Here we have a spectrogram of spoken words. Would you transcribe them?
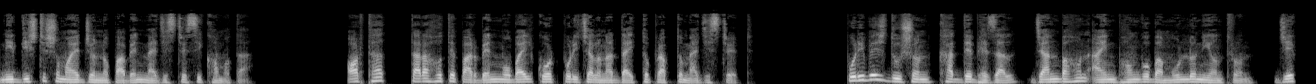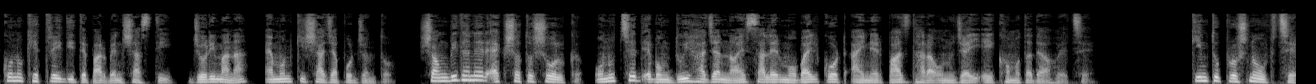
নির্দিষ্ট সময়ের জন্য পাবেন ম্যাজিস্ট্রেসি ক্ষমতা। অর্থাৎ, তারা হতে পারবেন মোবাইল কোর্ট পরিচালনার দায়িত্বপ্রাপ্ত ম্যাজিস্ট্রেট। পরিবেশ দূষণ, খাদ্যে ভেজাল, যানবাহন আইন ভঙ্গ বা মূল্য নিয়ন্ত্রণ যে কোনো ক্ষেত্রেই দিতে পারবেন শাস্তি, জরিমানা, এমনকি সাজা পর্যন্ত। সংবিধানের একশত শুল্ক, অনুচ্ছেদ এবং দুই হাজার নয় সালের মোবাইল কোর্ট আইনের পাঁচ ধারা অনুযায়ী এই ক্ষমতা দেওয়া হয়েছে। কিন্তু প্রশ্ন উঠছে,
